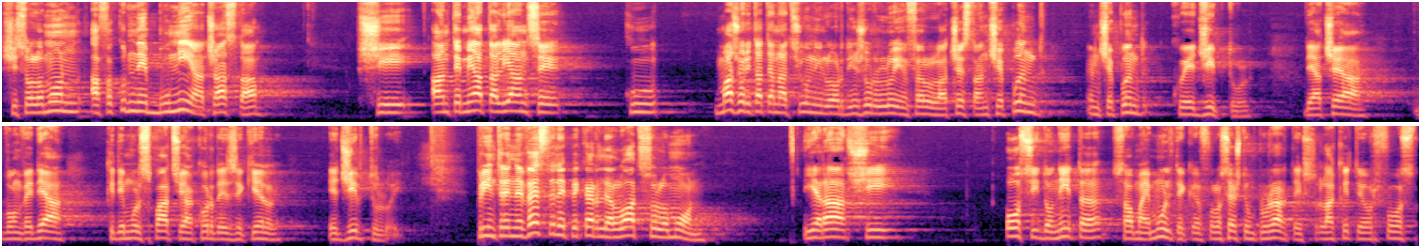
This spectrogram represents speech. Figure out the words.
Și Solomon a făcut nebunia aceasta și a întemeiat alianțe cu majoritatea națiunilor din jurul lui în felul acesta, începând, începând cu Egiptul. De aceea vom vedea cât de mult spațiu acordă Ezechiel Egiptului. Printre nevestele pe care le-a luat Solomon era și o sidonită, sau mai multe, că folosește un plural textul, la câte ori fost,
